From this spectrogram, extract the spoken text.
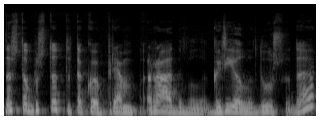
Но чтобы что-то такое прям радовало, грело душу, да,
